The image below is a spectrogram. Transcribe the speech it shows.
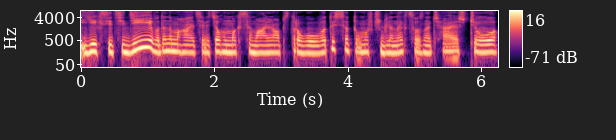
їх всі ці дії, вони намагаються від цього максимально абстраговуватися, тому що для них це означає, що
